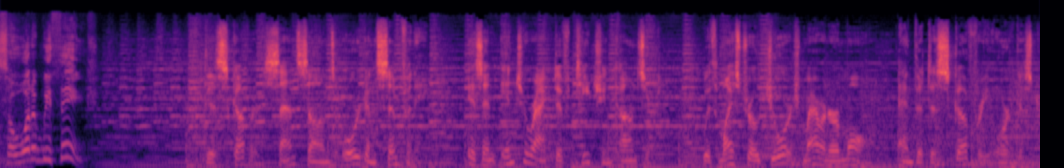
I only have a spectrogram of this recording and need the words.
So, what did we think? Discover Saint-Saëns' Organ Symphony is an interactive teaching concert with Maestro George Marriner Maull and the Discovery Orchestra.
